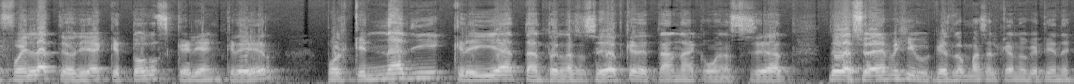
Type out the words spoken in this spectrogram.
fue la teoría que todos querían creer, porque nadie creía, tanto en la sociedad queretana como en la sociedad de la Ciudad de México, que es lo más cercano que tiene,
